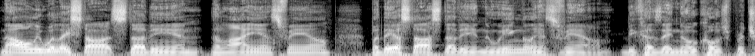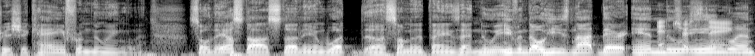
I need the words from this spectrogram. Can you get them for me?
not only will they start studying the Lions film, but they'll start studying New England's film because they know Coach Patricia came from New England. So they'll start studying what uh, some of the things that New, even though he's not there in New England,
